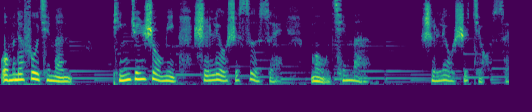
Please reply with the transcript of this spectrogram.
我们的父亲们平均寿命是六十四岁，母亲们是六十九岁。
